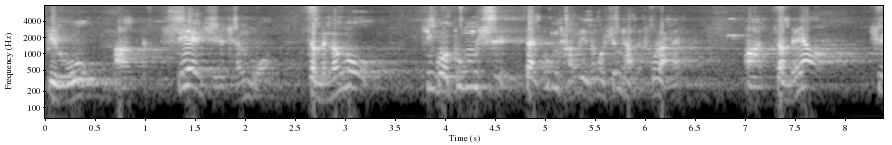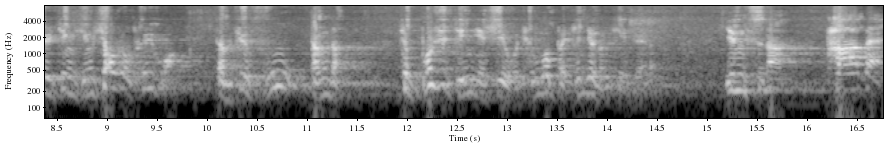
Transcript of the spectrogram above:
比如啊，实验室的成果怎么能够经过公示，在工厂里能够生产的出来，啊，怎么样去进行销售推广，怎么去服务等等，这不是仅仅是有个成果本身就能解决的。因此呢，他在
